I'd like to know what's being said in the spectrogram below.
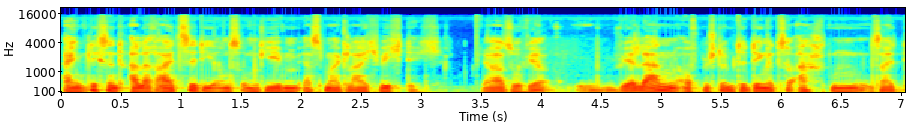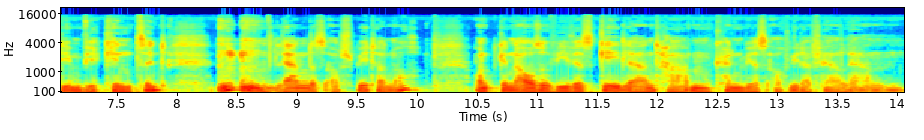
Eigentlich sind alle Reize, die uns umgeben, erstmal gleich wichtig. Ja, also wir, wir lernen auf bestimmte Dinge zu achten, seitdem wir Kind sind, lernen das auch später noch. Und genauso wie wir es gelernt haben, können wir es auch wieder verlernen.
